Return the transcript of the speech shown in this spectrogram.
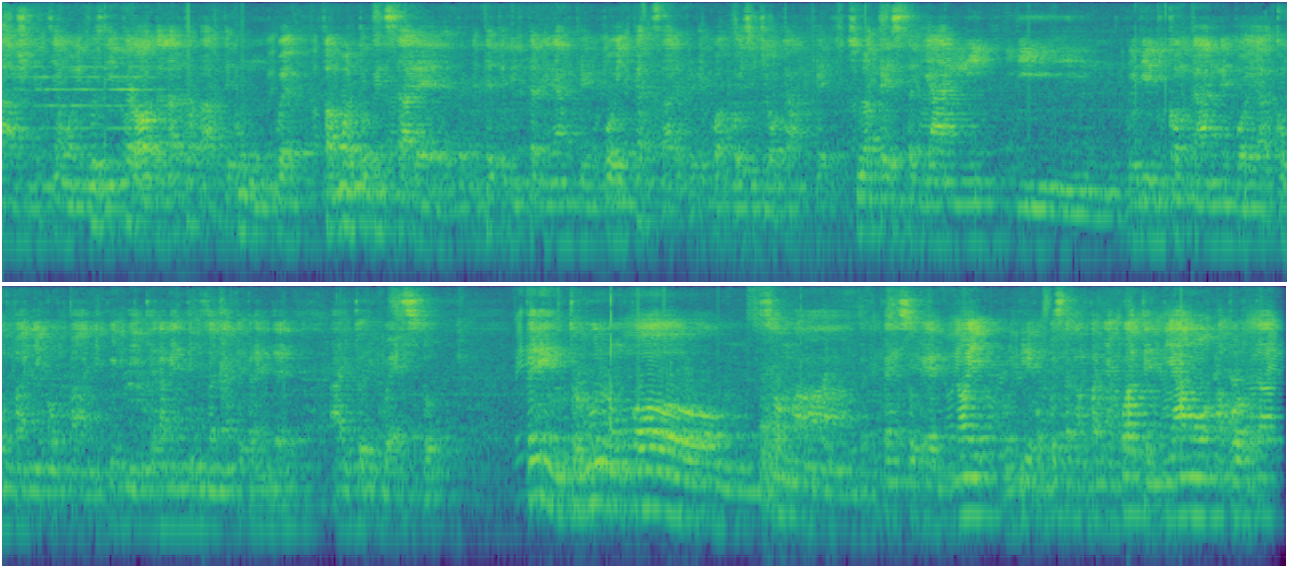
scamotaggi, mettiamoli così, però dall'altra parte comunque fa molto pensare, permettetemi il termine anche un po' incazzare, perché qua poi si gioca anche sulla testa di anni di, dire, di condanne poi a compagni e compagni, quindi chiaramente bisogna anche prendere adito di questo. Per introdurre un po', insomma, perché penso che noi, come dire, con questa campagna qua tendiamo a portare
